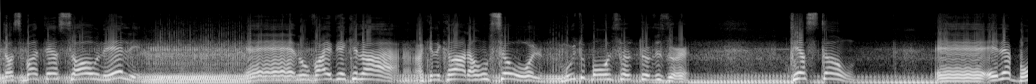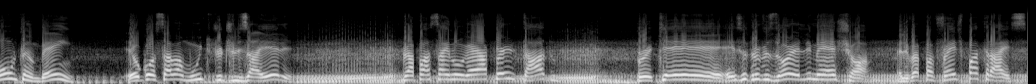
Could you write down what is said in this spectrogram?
Então se bater sol nele, é, não vai vir aquele, aquele clarão no seu olho. Muito bom esse retrovisor. Questão, é, ele é bom também. Eu gostava muito de utilizar ele para passar em lugar apertado, porque esse retrovisor ele mexe, ó, ele vai para frente e para trás.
